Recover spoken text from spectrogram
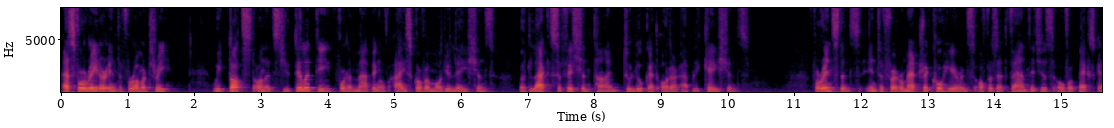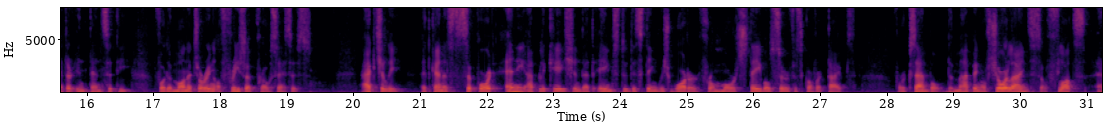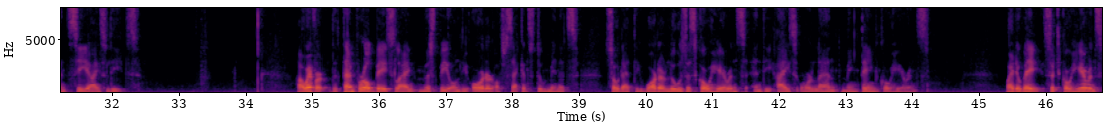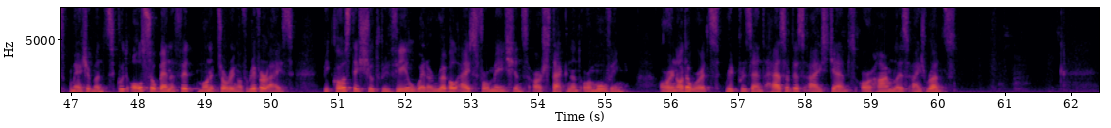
As for radar interferometry, we touched on its utility for the mapping of ice cover modulations, but lacked sufficient time to look at other applications. For instance, interferometric coherence offers advantages over backscatter intensity for the monitoring of freeze-up processes. Actually, it can support any application that aims to distinguish water from more stable surface cover types. For example, the mapping of shorelines, of floods, and sea ice leads. However, the temporal baseline must be on the order of seconds to minutes so that the water loses coherence and the ice or land maintain coherence. By the way, such coherence measurements could also benefit monitoring of river ice because they should reveal whether rubble ice formations are stagnant or moving, or in other words, represent hazardous ice jams or harmless ice runs.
